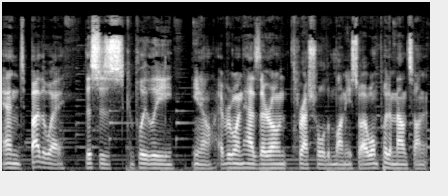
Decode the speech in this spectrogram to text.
And by the way, this is completely, you know, everyone has their own threshold of money, so I won't put amounts on it.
